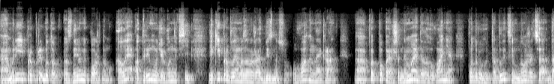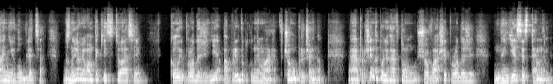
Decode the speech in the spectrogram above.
Е, Е, Мрії про прибуток знайомі кожному, але отримують його не всі. Які проблеми заважають бізнесу? Увага на екран. Е, по- По-перше, немає делегування. По-друге, таблиці множаться, дані губляться. Знайомі вам такі ситуації, коли продажі є, а прибутку немає. В чому причина? Е, Причина полягає в тому, що ваші продажі не є системними.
